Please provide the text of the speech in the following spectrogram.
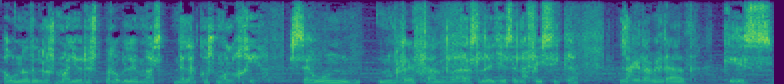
a uno de los mayores problemas de la cosmología. Según rezan las leyes de la física, la gravedad, que es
